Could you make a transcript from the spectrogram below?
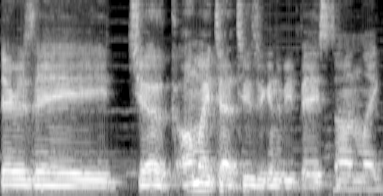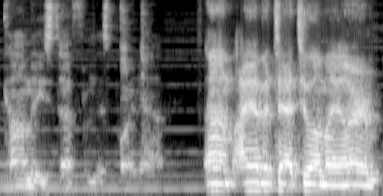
there's a joke. All my tattoos are gonna be based on like comedy stuff from this point out. Um, I have a tattoo on my arm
